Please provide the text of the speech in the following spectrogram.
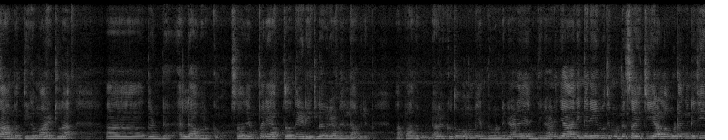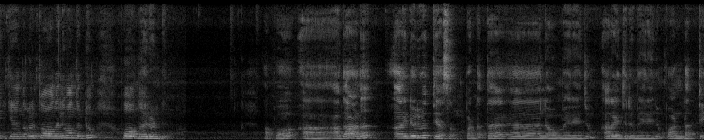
സാമ്പത്തികമായിട്ടുള്ള ഇതുണ്ട് എല്ലാവർക്കും. സ്വയം പര്യാപ്തത നേടിയിട്ടുള്ളവരാണ് എല്ലാവരും. അപ്പോൾ അതുകൊണ്ട് അവർക്ക് തോന്നും എന്തുകൊണ്ടിനാണ് എന്തിനാണ് ഞാനിങ്ങനെ ഈ ബുദ്ധിമുട്ട് സഹിച്ച് ഇയാളുടെ കൂടെ ഇങ്ങനെ ജീവിക്കണം എന്നുള്ളൊരു തോന്നൽ വന്നിട്ടും പോകുന്നവരുണ്ട്. അപ്പോൾ അതാണ് അതിന്റെ ഒരു വ്യത്യാസം. പണ്ടത്തെ ലവ് മാരേജും അറേഞ്ച്ഡ് മാരേജും പണ്ടത്തെ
